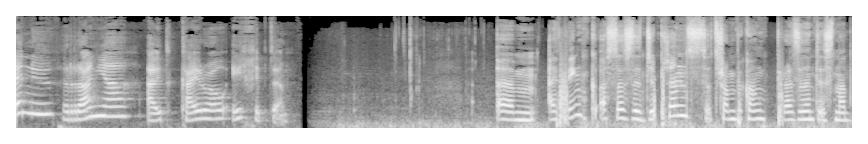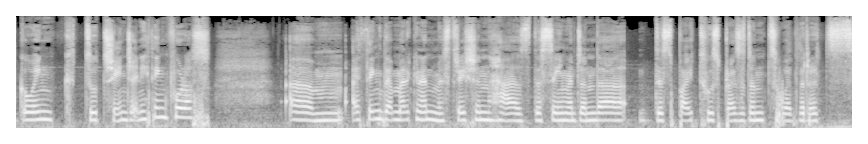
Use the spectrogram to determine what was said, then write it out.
En nu Rania uit Cairo, Egypte. Um, I think us as Egyptians, Trump becoming president is not going to change anything for us. Um, I think the American administration has the same agenda despite who's president, whether it's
